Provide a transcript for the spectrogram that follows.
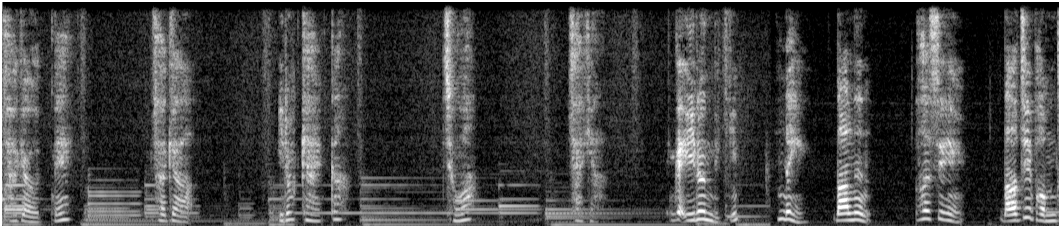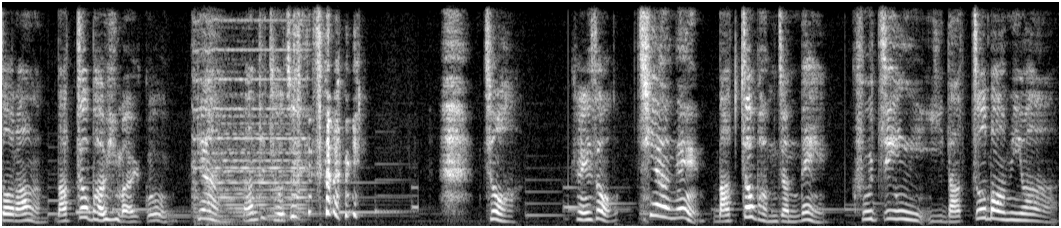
자기야 어때? 자기야 이렇게 할까? 좋아? 자기야 그러니까 이런 느낌? 근데 나는 사실 낮이 밤저랑 낮저 밤이 말고 그냥 나한테 져주는 사람이 좋아 그래서 취향은 낮저 밤저인데 굳이 이 낮저 밤이와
